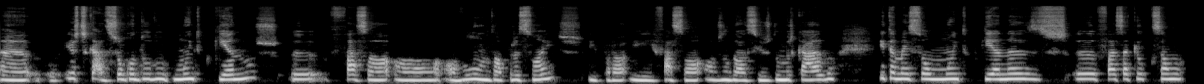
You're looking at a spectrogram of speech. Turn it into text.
Uh, estes casos são, contudo, muito pequenos uh, face ao, ao, volume de operações e, para, e face aos negócios do mercado e também são muito pequenas uh, face àquilo que, são,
